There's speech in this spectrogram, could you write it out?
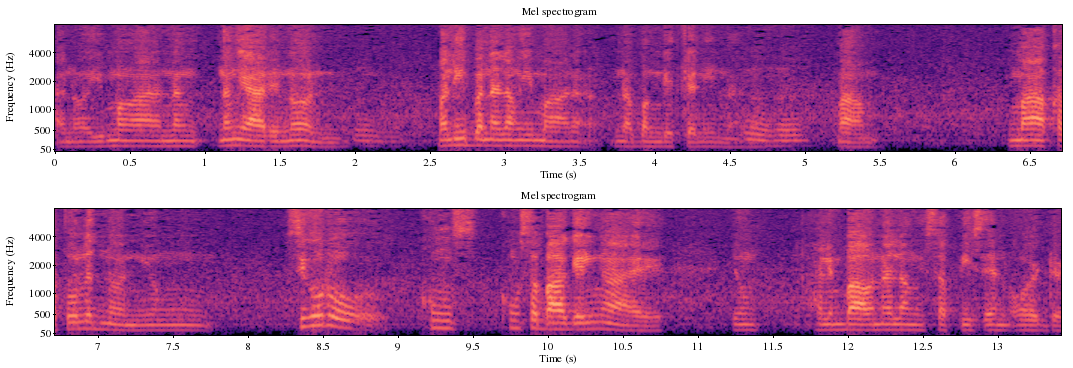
ano yung mga nang, nangyari noon. Maliban na lang yung mga na- nabanggit kanina no? ma'am mga katulad noon yung siguro kung kung sa bagay nga eh yung halimbawa na lang sa peace and order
